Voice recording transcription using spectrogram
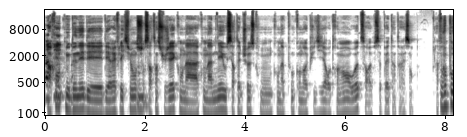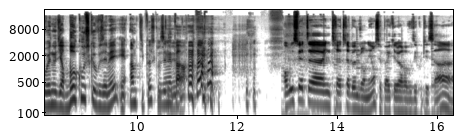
par contre, nous donner des, des réflexions Mm. sur certains sujets qu'on a, qu'on a amenés ou certaines choses qu'on qu'on a- qu'on aurait pu dire autrement ou autre, ça, aurait- ça peut être intéressant. Enfin, Vous pouvez nous dire beaucoup ce que vous aimez et un petit peu ce que vous aimez pas. On vous souhaite euh, une très très bonne journée. On sait pas à quelle heure vous écoutez ça. euh,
